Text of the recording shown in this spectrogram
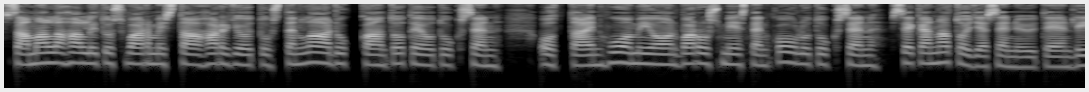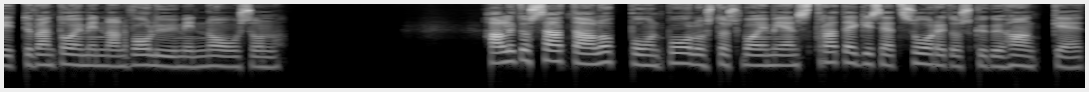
Samalla hallitus varmistaa harjoitusten laadukkaan toteutuksen ottaen huomioon varusmiesten koulutuksen sekä NATO-jäsenyyteen liittyvän toiminnan volyymin nousun. Hallitus saattaa loppuun puolustusvoimien strategiset suorituskykyhankkeet.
